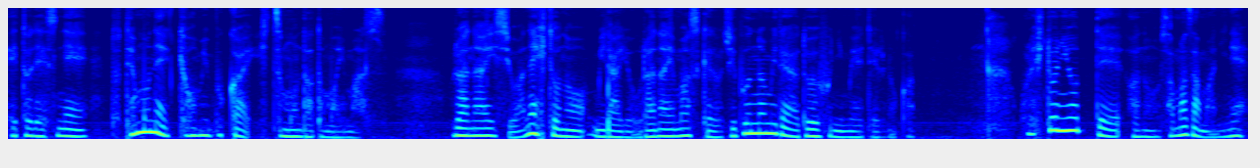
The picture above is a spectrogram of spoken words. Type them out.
えっとですねとてもね興味深い質問だと思います。占い師はね人の未来を占いますけど自分の未来はどういうふうに見えているのか。これ人によってあの様々にね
